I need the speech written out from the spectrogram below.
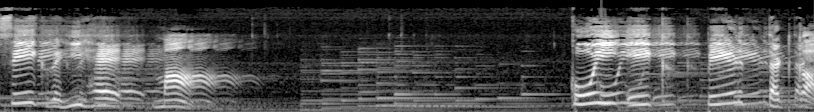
सेक रही है माँ। कोई एक पेड़ तटका।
